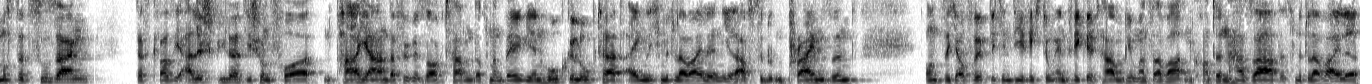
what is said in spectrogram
muss dazu sagen, dass quasi alle Spieler, die schon vor ein paar Jahren dafür gesorgt haben, dass man Belgien hochgelobt hat, eigentlich mittlerweile in ihrer absoluten Prime sind und sich auch wirklich in die Richtung entwickelt haben, wie man es erwarten konnte. Ein Hazard ist mittlerweile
